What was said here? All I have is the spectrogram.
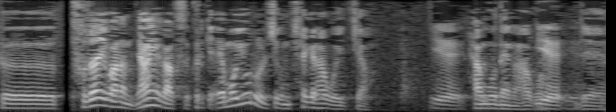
그 투자에 관한 양해각서 그렇게 MOU를 지금 체결하고 있죠. 예. 한국은행하고. 예, 예, 예.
